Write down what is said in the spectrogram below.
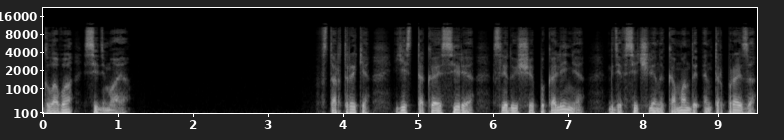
Глава 7. В «Стартреке» есть такая серия «Следующее поколение», где все члены команды «Энтерпрайза»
